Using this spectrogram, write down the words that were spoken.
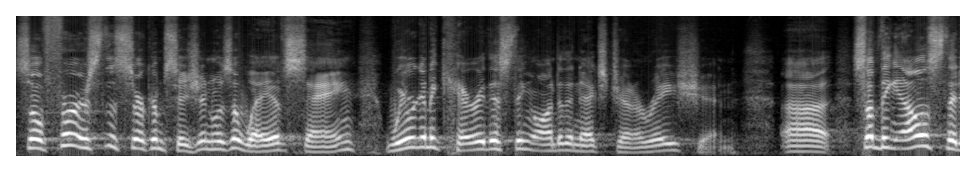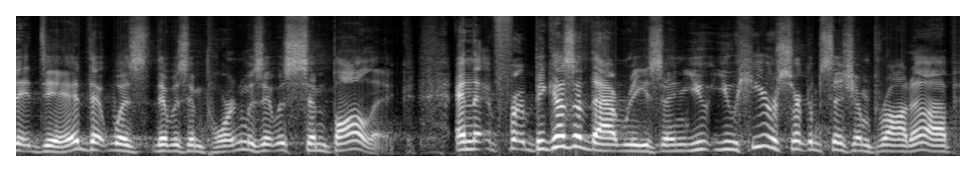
So, first, the circumcision was a way of saying, we're going to carry this thing on to the next generation. Uh, something else that it did that was, that was important was it was symbolic. And for, because of that reason, you, you hear circumcision brought up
